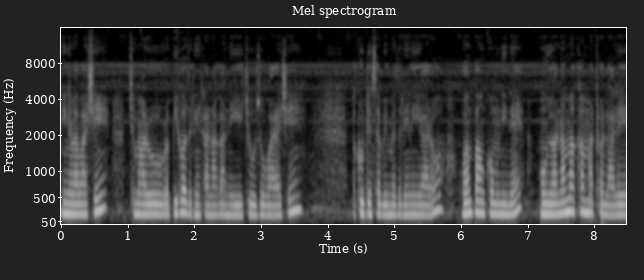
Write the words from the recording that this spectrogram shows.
မင်္ဂလာပါရှင်ကျမတို့ရပီကော့သတင်းဌာနကနေကြိုဆိုပါရရှင်အခုတင်ဆက်ပေးမယ့်သတင်းလေးကတော့ဝမ်ပေါင်ကုမ္ပဏီနဲ့မုံရွာနာမခတ်မှထွက်လာတဲ့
